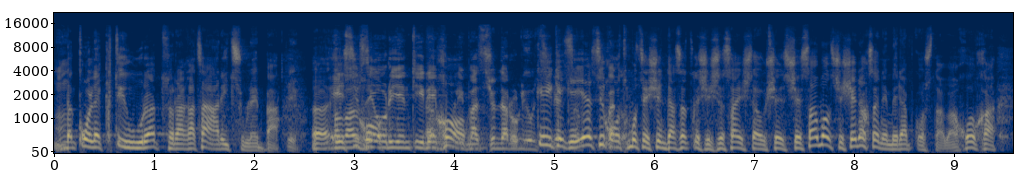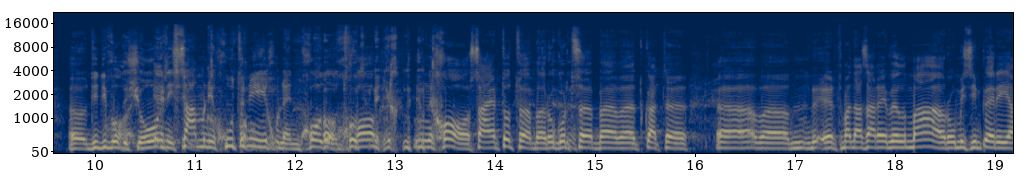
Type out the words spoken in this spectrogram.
კოლექტიურად რაღაცა არ იცვლება. ეს იყო ორიენტირებული პასიონარული უცნაური. კი, კი, კი, ეს იყო 80-ე შენ დასაწყისში შესანიშნავ შესავალში შენახსენე მე რა პოსტავა, ხო ხა დიდი ბოდიში 2, 3, 5 იყვნენ მხოლოდ, ხო? ხო, საერთოდ როგორც თქვათ ერთმა ნაზარებელმა რომის იმპერია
